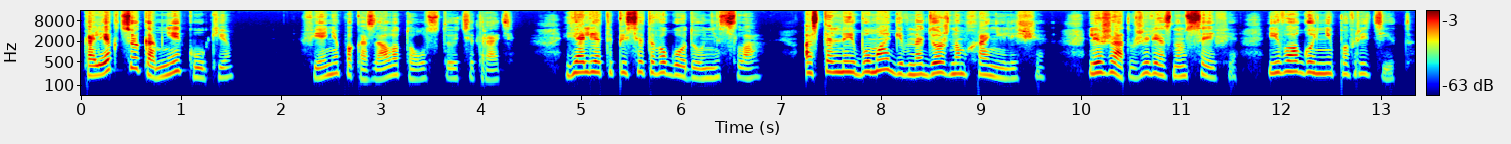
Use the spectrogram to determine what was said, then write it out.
коллекцию камней Куки». Феня показала толстую тетрадь. «Я летопись этого года унесла. Остальные бумаги в надежном хранилище. Лежат в железном сейфе. Его огонь не повредит».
